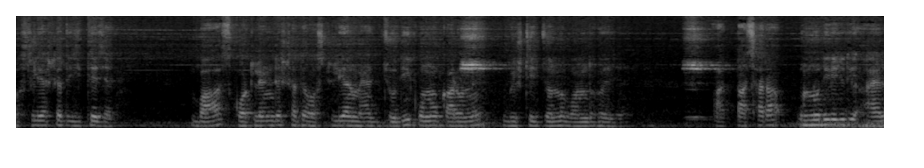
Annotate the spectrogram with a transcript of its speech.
অস্ট্রেলিয়ার সাথে জিতে যায়, বা স্কটল্যান্ডের সাথে অস্ট্রেলিয়ার ম্যাচ যদি কোনো কারণে বৃষ্টির জন্য বন্ধ হয়ে যায়। আর তাছাড়া অন্যদিকে যদি আয়ার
